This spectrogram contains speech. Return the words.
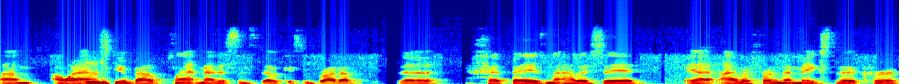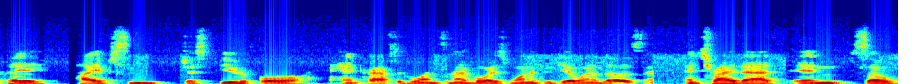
Um, I want to ask you about plant medicines though, because you brought up the hapé, isn't that how they say it? Yeah, I have a friend that makes the kuripe pipes and just beautiful handcrafted ones, and I've always wanted to get one of those and, and try that. And so,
